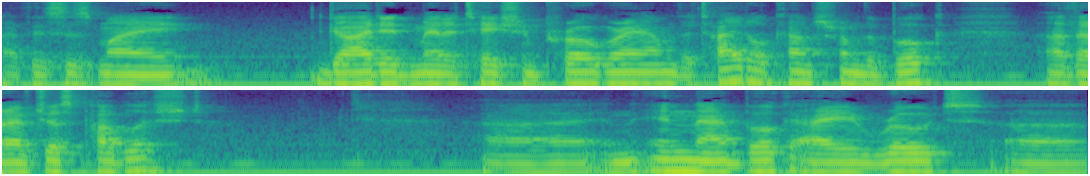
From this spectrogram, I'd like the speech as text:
Uh, this is my guided meditation program. The title comes from the book uh, that I've just published. Uh, and in that book, I wrote uh,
